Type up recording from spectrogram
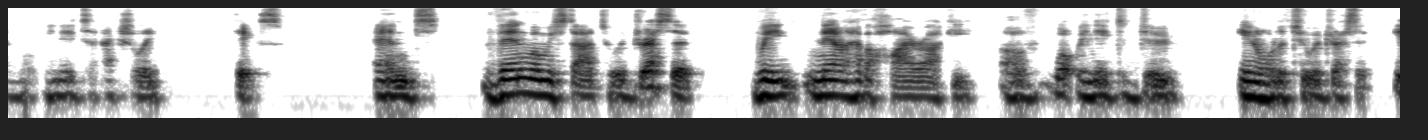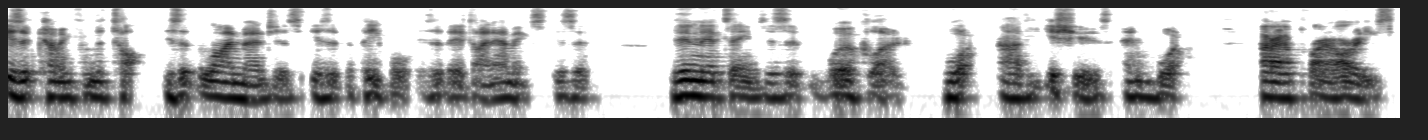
and what we need to actually fix. And then when we start to address it, we now have a hierarchy of what we need to do in order to address it. Is it coming from the top? Is it the line managers? Is it the people? Is it their dynamics? Is it within their teams? Is it workload? What are the issues and what are our priorities?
